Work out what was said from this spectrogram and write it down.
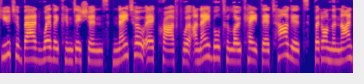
Due to bad weather conditions, NATO aircraft were unable to locate their targets, but on 9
